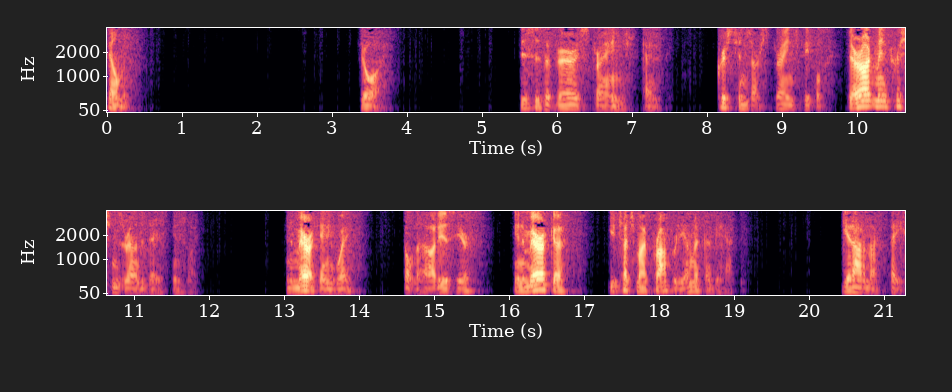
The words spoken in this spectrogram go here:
Tell me. Joy. This is a very strange kind of people. Christians are strange people. There aren't many Christians around today, it seems like. In America, anyway. Don't know how it is here. In America, you touch my property, I'm not going to be happy. Get out of my face.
